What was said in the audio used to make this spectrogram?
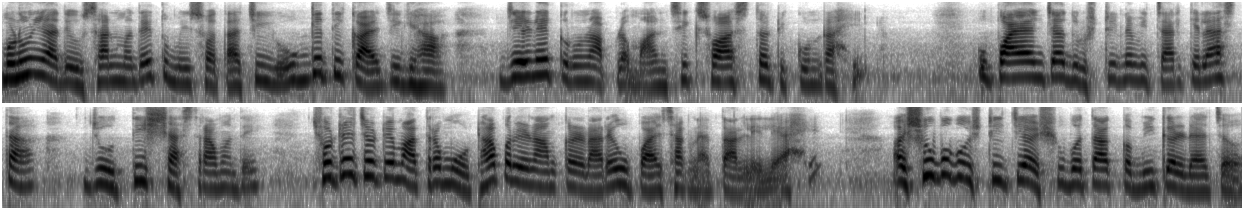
म्हणून या दिवसांमध्ये तुम्ही स्वतःची योग्य ती काळजी घ्या जेणेकरून आपलं मानसिक स्वास्थ्य टिकून राहील. उपायांच्या दृष्टीने विचार केला असता ज्योतिषशास्त्रामध्ये छोटे छोटे मात्र मोठा परिणाम करणारे उपाय सांगण्यात आलेले आहे अशुभ गोष्टीची अशुभता कमी करण्याचं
